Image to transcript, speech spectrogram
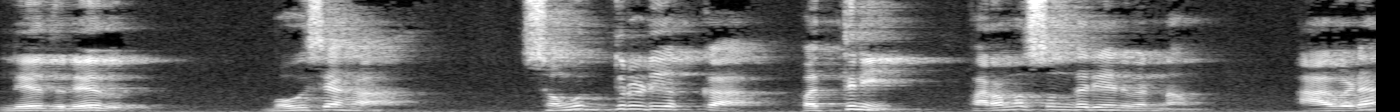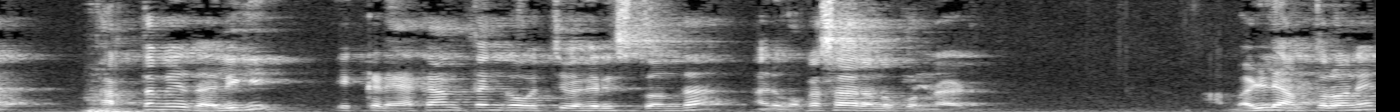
లేదు లేదు. బహుశా సముద్రుడి యొక్క పత్ని పరమసుందరి అని విన్నాం. ఆవిడ భర్త మీద అలిగి ఇక్కడ ఏకాంతంగా వచ్చి విహరిస్తోందా అని ఒకసారి అనుకున్నాడు. మళ్ళీ అంతలోనే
